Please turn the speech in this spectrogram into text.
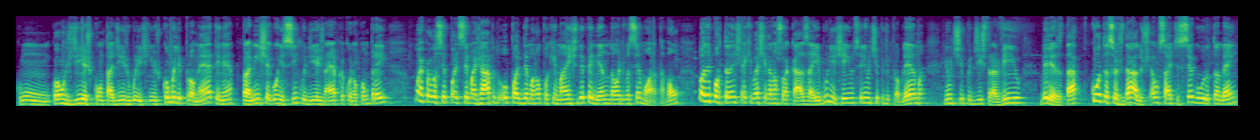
Com, com os dias contadinhos, bonitinhos, como ele prometem, né? Para mim chegou em 5 dias na época quando eu comprei, mas para você pode ser mais rápido ou pode demorar um pouquinho mais, dependendo de onde você mora, tá bom? Mas o importante é que vai chegar na sua casa aí bonitinho, sem nenhum tipo de problema, nenhum tipo de extravio, beleza, tá? Conta seus dados, é um site seguro também,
